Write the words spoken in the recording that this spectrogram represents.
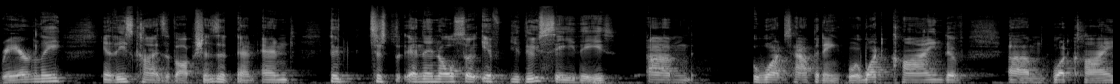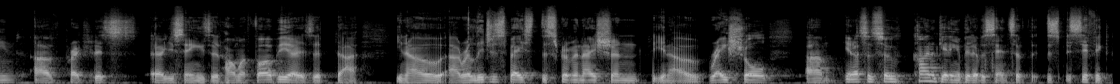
rarely? You know, these kinds of options, and and, and just and then also if you do see these, um, what's happening? What kind of um, what kind of prejudice are you seeing? Is it homophobia? Is it uh, you know uh, religious based discrimination? You know racial? Um, you know so so kind of getting a bit of a sense of the, the specific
